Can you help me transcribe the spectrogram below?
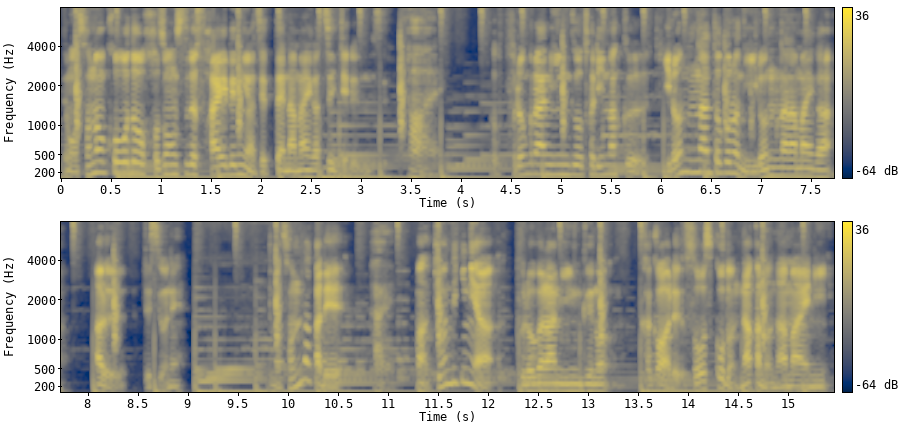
でもそのコードを保存するファイルには絶対名前がついてるんですよ。はい。プログラミングを取り巻くいろんなところにいろんな名前があるんですよね。まあ、その中で、はい。まあ、基本的にはプログラミングの関わるソースコードの中の名前に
